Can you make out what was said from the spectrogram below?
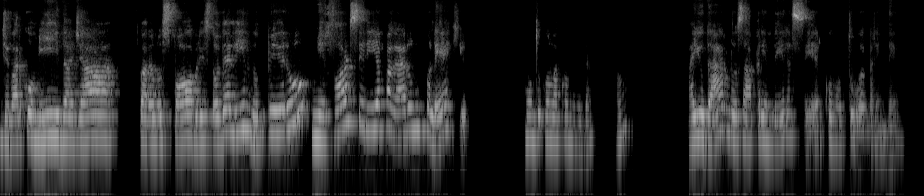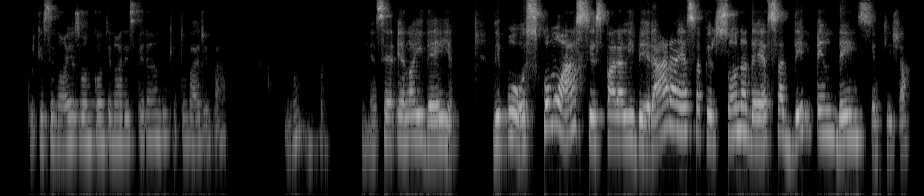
Levar comida já para os pobres, todo é lindo, pero melhor seria pagar um colégio junto com a comida. Ajudar-los a aprender a ser como tu aprendeu, porque senão eles vão continuar esperando que tu vá levar. Essa é a ideia. Depois, como haces para liberar a essa pessoa dessa dependência que já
